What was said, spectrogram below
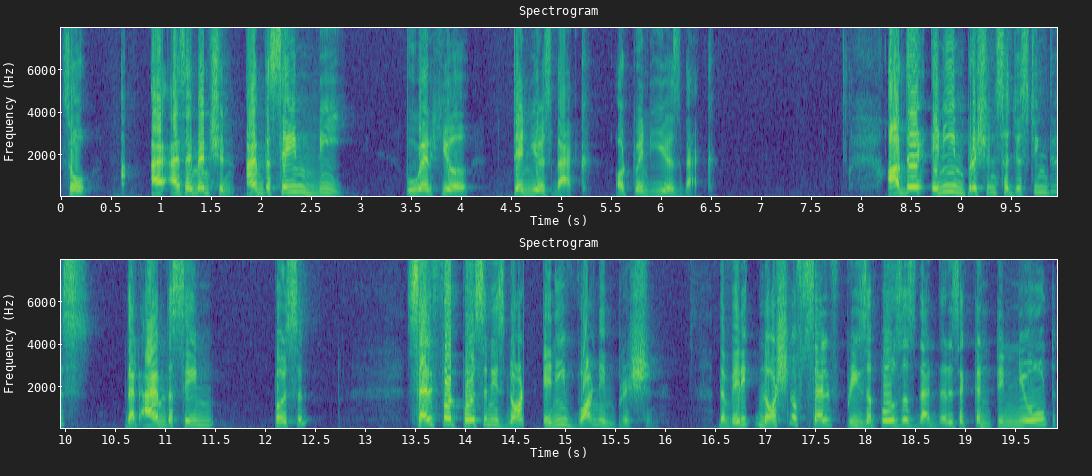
So, as I mentioned I am the same me who were here 10 years back or 20 years back. Are there any impressions suggesting this that I am the same person? Self or person is not any one impression the very notion of self presupposes that there is a continued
